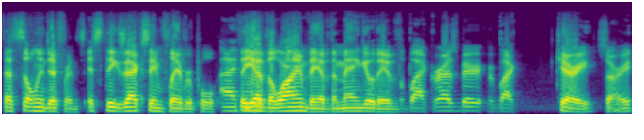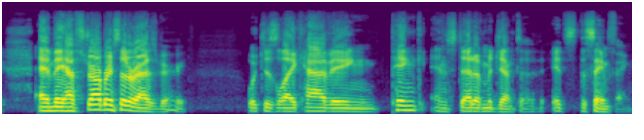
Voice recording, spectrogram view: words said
That's the only difference. It's the exact same flavor pool. I They have it- the lime, they have the mango, they have the black raspberry or black cherry, sorry, and they have strawberry instead of raspberry, which is like having pink instead of magenta. It's the same thing.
